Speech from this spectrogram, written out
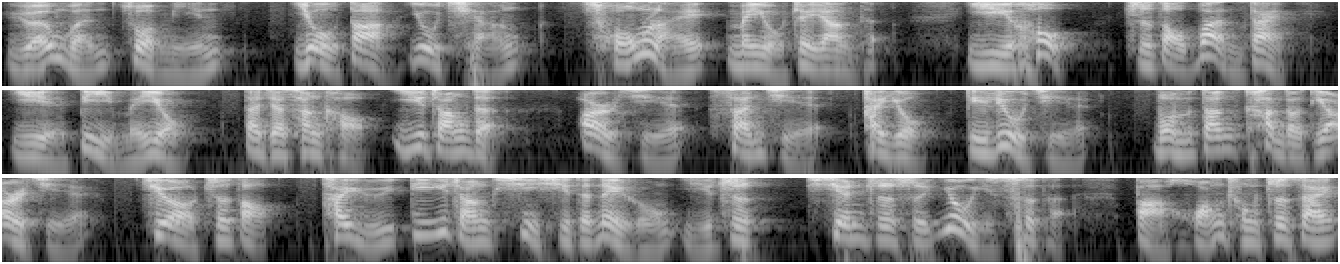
原文作民，又大又强，从来没有这样的，以后直到万代也必没有。大家参考一章的二节、三节，还有第六节。我们当看到第二节，就要知道它与第一章信息的内容一致，先知是又一次的。把蝗虫之灾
